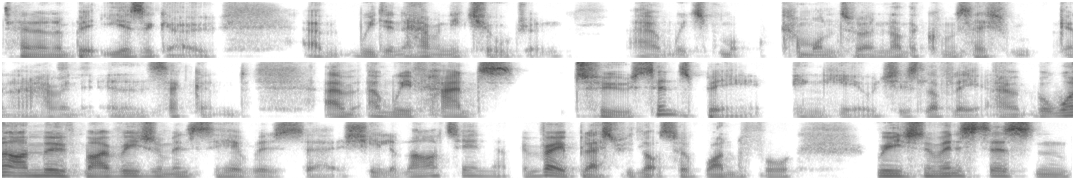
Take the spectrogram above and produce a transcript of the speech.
10 and a bit years ago um, we didn't have any children um, which come on to another conversation we're going to have in, in a second um, and we've had two since being in here, which is lovely. Uh, but when I moved, my regional minister here was uh, Sheila Martin. I've been very blessed with lots of wonderful regional ministers, and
